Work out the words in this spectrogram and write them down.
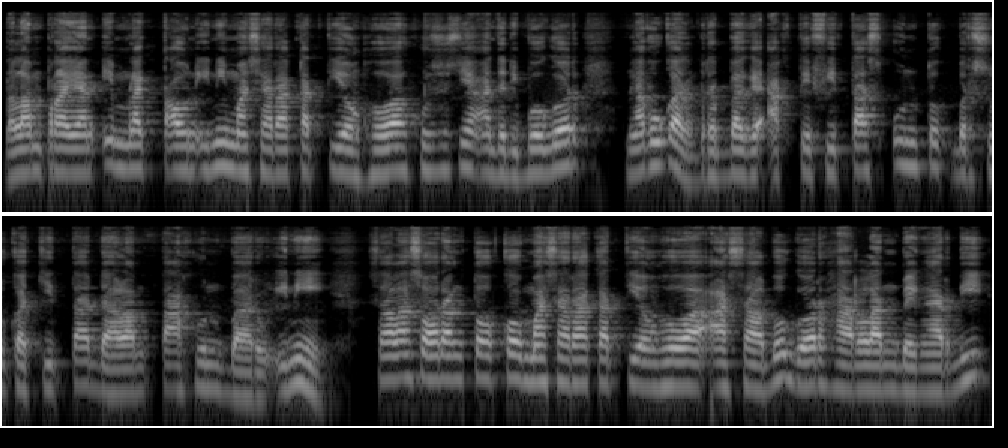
Dalam perayaan Imlek tahun ini masyarakat Tionghoa khususnya yang ada di Bogor melakukan berbagai aktivitas untuk bersuka cita dalam tahun baru ini. Salah seorang tokoh masyarakat Tionghoa asal Bogor, Harlan Bengardi,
